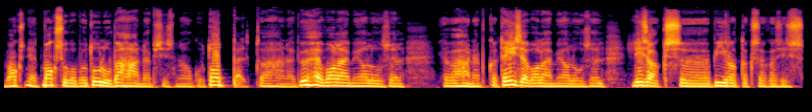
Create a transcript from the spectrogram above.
maks-, nii et maksuvaba tulu väheneb siis nagu topelt, väheneb ühe valemi alusel ja väheneb ka teise valemi alusel, lisaks piiratakse ka siis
